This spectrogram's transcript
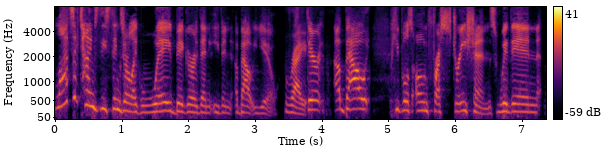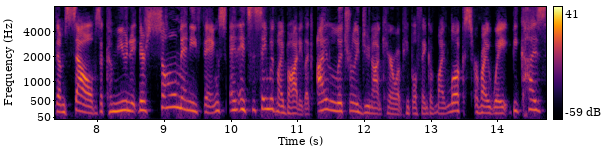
lots of times these things are like way bigger than even about you. Right. They're about people's own frustrations within themselves, a community. There's so many things. And it's the same with my body. Like, I literally do not care what people think of my looks or my weight because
